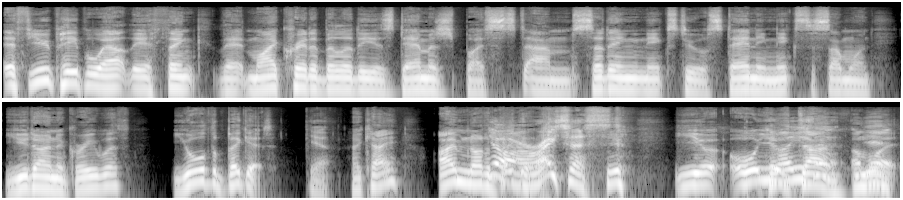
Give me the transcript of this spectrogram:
if you people out there think that my credibility is damaged by um, sitting next to or standing next to someone you don't agree with, you're the bigot. Yeah. Okay? I'm not a You're a racist. You, you all Can you've I use done. that? I'm Yeah. white.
